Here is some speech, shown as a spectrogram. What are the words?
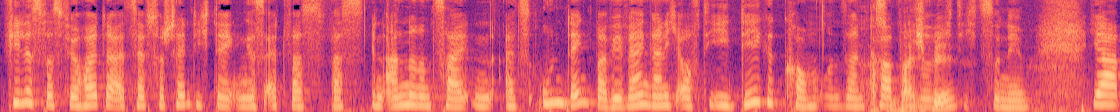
Vieles, was wir heute als selbstverständlich denken, ist etwas, was in anderen Zeiten als undenkbar. Wir wären gar nicht auf die Idee gekommen, unseren Hast Körper so wichtig zu nehmen. Ja,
